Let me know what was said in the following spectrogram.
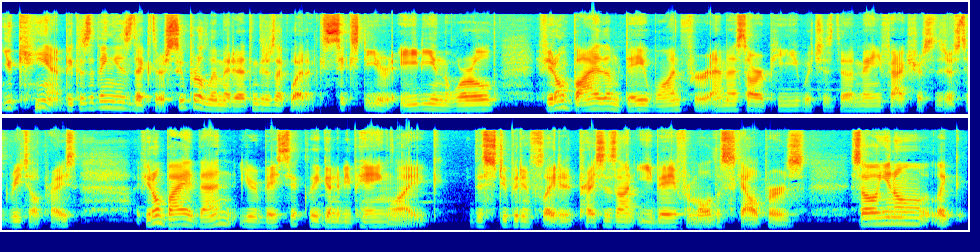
You can't because the thing is, like, they're super limited. I think there's like what, like sixty or eighty in the world. If you don't buy them day one for MSRP, which is the manufacturer suggested retail price, if you don't buy it then, you're basically going to be paying like the stupid inflated prices on eBay from all the scalpers. So, you know, like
